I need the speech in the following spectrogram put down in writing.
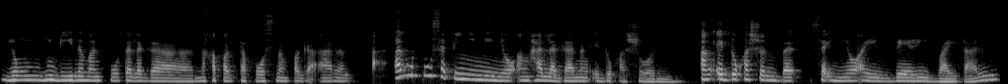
yung hindi naman po talaga nakapagtapos ng pag-aaral, ano po sa tingin ninyo ang halaga ng edukasyon? Ang edukasyon ba sa inyo ay very vital?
